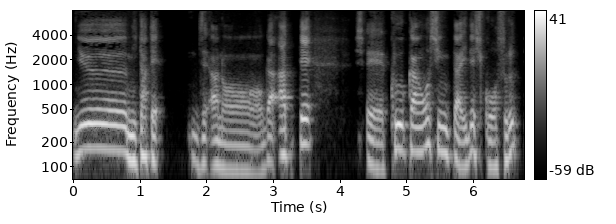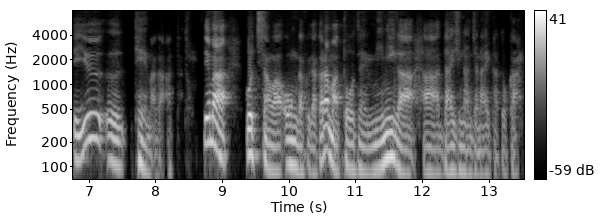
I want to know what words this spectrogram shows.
いう見立て、あのーがあって、えー空間を身体で思考するっていうテーマがあったと。で、まあ、ゴッチさんは音楽だから、まあ当然耳が大事なんじゃないかとか、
